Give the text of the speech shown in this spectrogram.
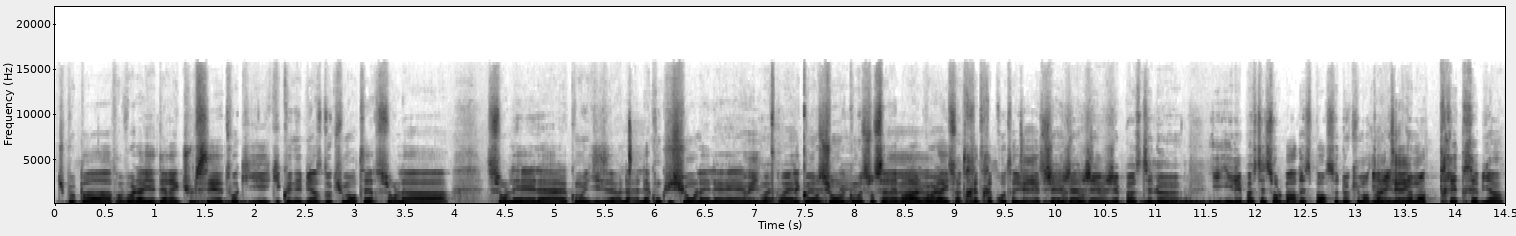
Tu peux pas. Enfin voilà, il y a des règles. Tu le sais, toi qui, qui connais bien ce documentaire sur la, sur les, la, comment ils disent, la, la concussion, les, les, Oui. Ouais, ouais, la commotion, la commotion cérébrale. Euh, voilà, ouais, ils sont très très protégés. J'ai- posté le, il, il est posté sur le bar des sports ce documentaire. Ouais, il est terrible. vraiment très très bien.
